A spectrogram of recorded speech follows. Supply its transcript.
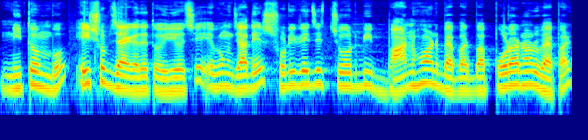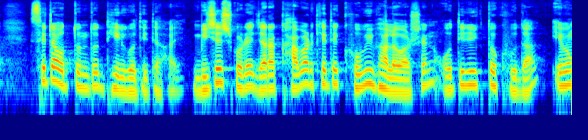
নিতম্ব এইসব জায়গাতে তৈরি হয়েছে এবং যাদের শরীরে যে চর্বি বান হওয়ার ব্যাপার বা পোড়ানোর ব্যাপার, সেটা অত্যন্ত ধীর গতিতে হয়। বিশেষ করে যারা খাবার খেতে খুবই ভালোবাসেন, অতিরিক্ত ক্ষুধা এবং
